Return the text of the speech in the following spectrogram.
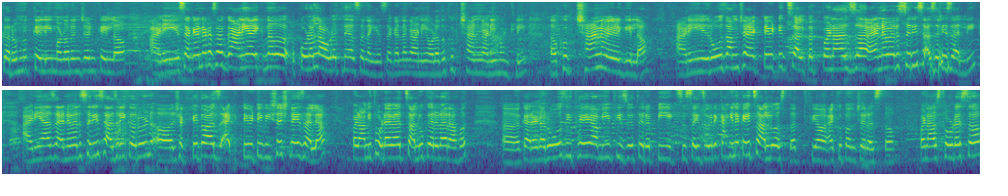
करमणूक केली मनोरंजन केलं आणि सगळ्यांना कसं गाणी ऐकणं कोणाला आवडत नाही असं नाही आहे सगळ्यांना गाणी आवडत खूप छान गाणी म्हटली. खूप छान वेळ गेला आणि रोज आमच्या ॲक्टिव्हिटीज चालतात पण आज ॲनिव्हर्सरी साजरी झाली आणि आज ॲनिव्हर्सरी साजरी करून शक्यतो आज ॲक्टिव्हिटी विशेष नाही झाल्या पण आम्ही थोड्या वेळात चालू करणार आहोत. कारण रोज इथे आम्ही फिजिओथेरपी एक्सरसाइज वगैरे काही ना काही चालू असतात ॲक्युपंक्चर असतं. पण आज थोडंसं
